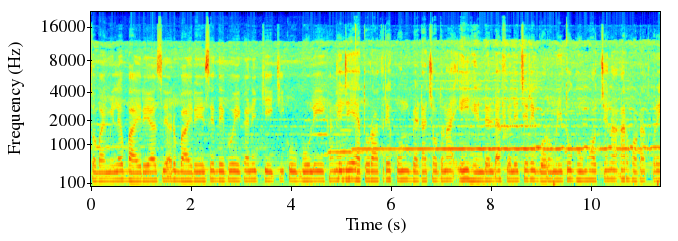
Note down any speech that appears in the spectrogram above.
সবাই মিলে বাইরে আসে। আর বাইরে এসে দেখো এখানে কে কি বলে এখানে যে এত রাত্রে কোন বেটা চোদনা এই হ্যান্ডেলটা ফেলেছে রে? গরমেই তো ঘুম হচ্ছে না আর হঠাৎ করে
